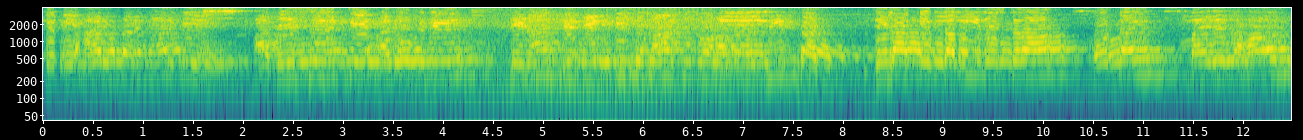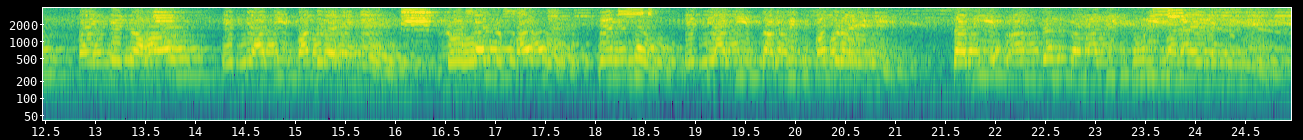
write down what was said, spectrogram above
कि बिहार सरकार के आदेश के आलोक में दिनांक 31 मार्च 2020 तक जिला के सभी restaurant, hotel, marriage hall, banquet hall इत्यादि बंद रहेंगे। लोकल बस, टेंपू इत्यादि सर्विस बंद रहेगी। सभी आमजन सामाजिक दूरी बनाए रखेंगे।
